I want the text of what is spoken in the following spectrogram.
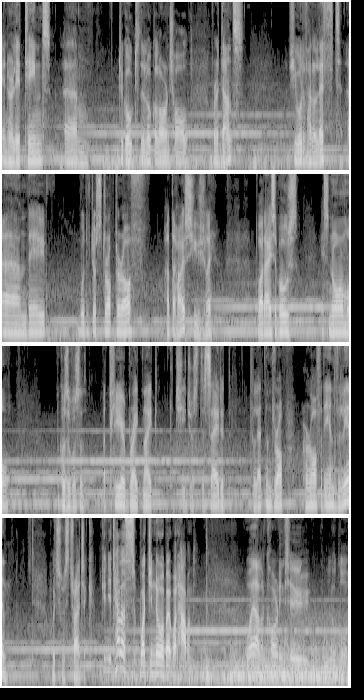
in her late teens um, to go to the local Orange Hall for a dance. She would have had a lift and they would have just dropped her off at the house usually. But I suppose it's normal because it was a, a clear, bright night that she just decided to let them drop her off at the end of the lane, which was tragic. Can you tell us what you know about what happened? Well, according to local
